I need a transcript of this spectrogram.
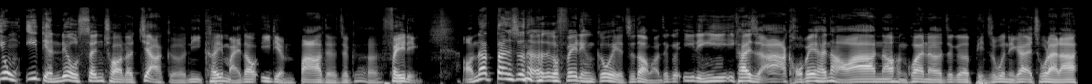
用1.6 Centra 的价格，你可以买到1.8的这个飞凌。哦，那但是呢，这个飞凌各位也知道嘛，这个101一开始啊口碑很好啊，然后很快呢，这个品质问题开始出来啦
